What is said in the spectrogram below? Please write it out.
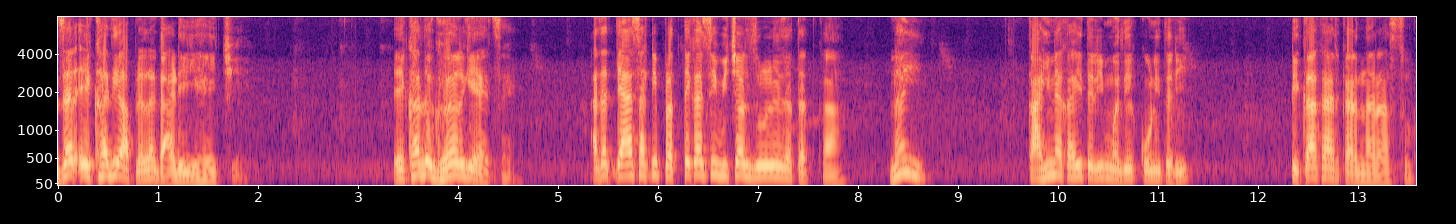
जर एखादी आपल्याला गाडी घ्यायची एखादं घर घ्यायचं आहे आता त्यासाठी प्रत्येकाचे विचार जुळले जातात का? नाही. काही ना काहीतरी मध्ये कोणीतरी टीकाकार करणारा असतो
